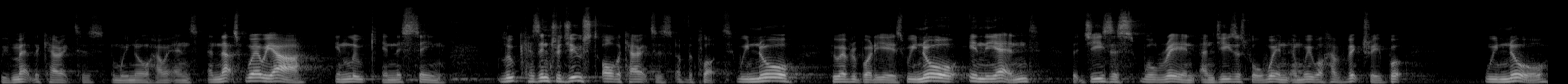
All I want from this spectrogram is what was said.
we've met the characters, and we know how it ends. And that's where we are in Luke in this scene. Luke has introduced all the characters of the plot. We know who everybody is. We know in the end that Jesus will reign and Jesus will win and we will have victory. But we know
